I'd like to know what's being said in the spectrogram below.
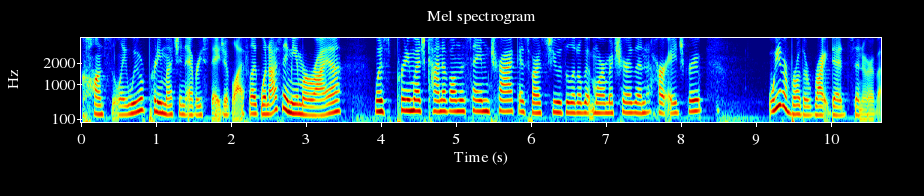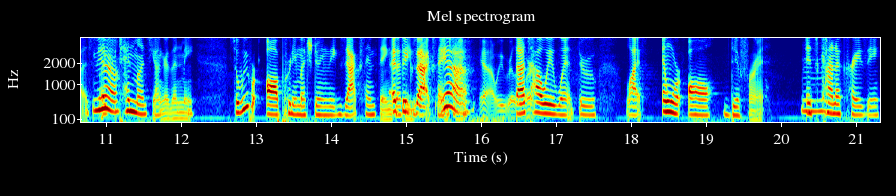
constantly we were pretty much in every stage of life. Like when I say me and Mariah was pretty much kind of on the same track as far as she was a little bit more mature than her age group. We have a brother right dead center of us, Yeah. like 10 months younger than me. So we were all pretty much doing the exact same things at, the exact, same yeah. time. Yeah, we really. That's were. how we went through life and we're all different. It's Mhm. kind of crazy.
